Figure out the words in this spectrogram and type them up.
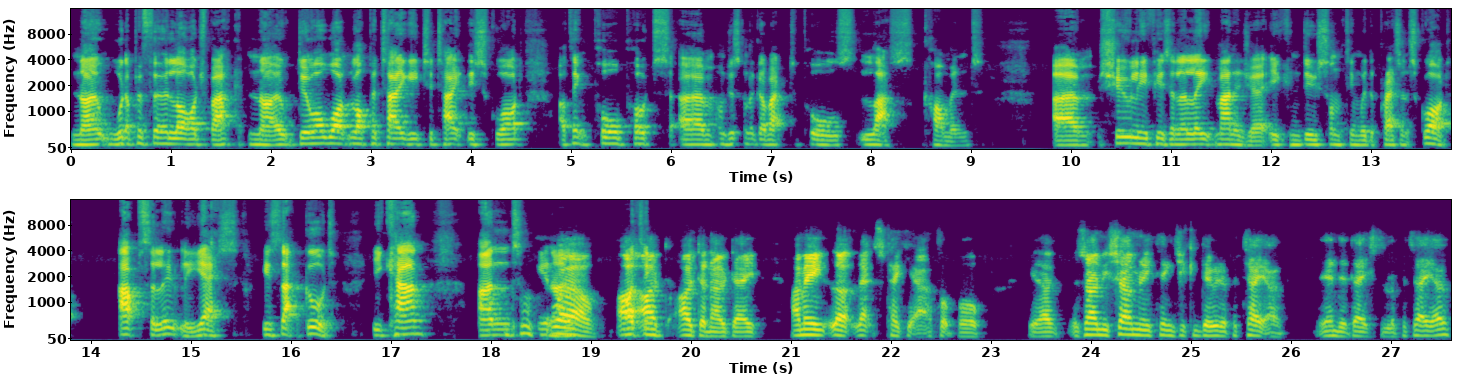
No. Would I prefer Lage back? No. Do I want Lopetegui to take this squad? I think Paul put. Um, I'm just going to go back to Paul's last comment. Um, surely, if he's an elite manager, he can do something with the present squad. Absolutely, yes. He's that good. He can. And, you know. Well, I, I, think... I, I, don't know, Dave. I mean, look, let's take it out of football. You know, there's only so many things you can do with a potato. At the end of the day, it's still a potato.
